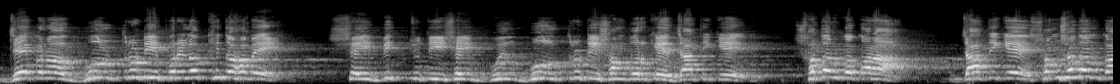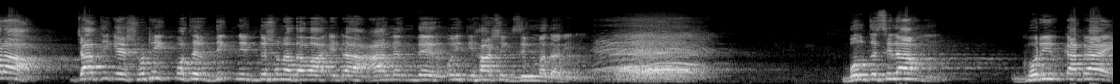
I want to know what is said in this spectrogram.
যে কোনো ভুল ত্রুটি পরিলক্ষিত হবে, সেই বিচ্যুতি, সেই ভুল ভুল ত্রুটি সম্পর্কে জাতিকে সতর্ক করা, জাতিকে সংশোধন করা, জাতিকে সঠিক পথের দিক নির্দেশনা দেওয়া, এটা আলেমদের ঐতিহাসিক জিম্মাদারি। বলতেছিলাম, ঘড়ির কাটায়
